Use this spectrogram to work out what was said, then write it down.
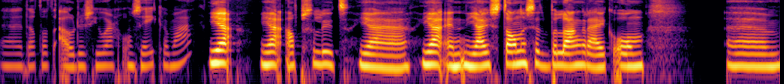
eh, dat dat ouders heel erg onzeker maakt? Ja, ja, absoluut. Ja, ja, en juist dan is het belangrijk om ehm,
